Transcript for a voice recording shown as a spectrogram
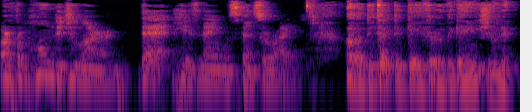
or from whom did you learn that his name was Spencer Wright? Uh, Detective Gaither of the Gangs Unit.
